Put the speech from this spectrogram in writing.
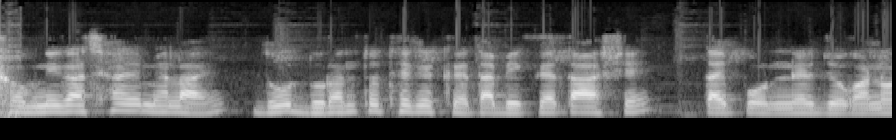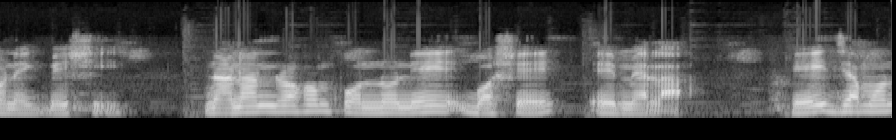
সগ্নিগাছায় মেলায় দূর দূরান্ত থেকে ক্রেতা বিক্রেতা আসে, তাই পণ্যের যোগান অনেক বেশি। নানান রকম পণ্য নিয়ে বসে এই মেলা। এই যেমন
